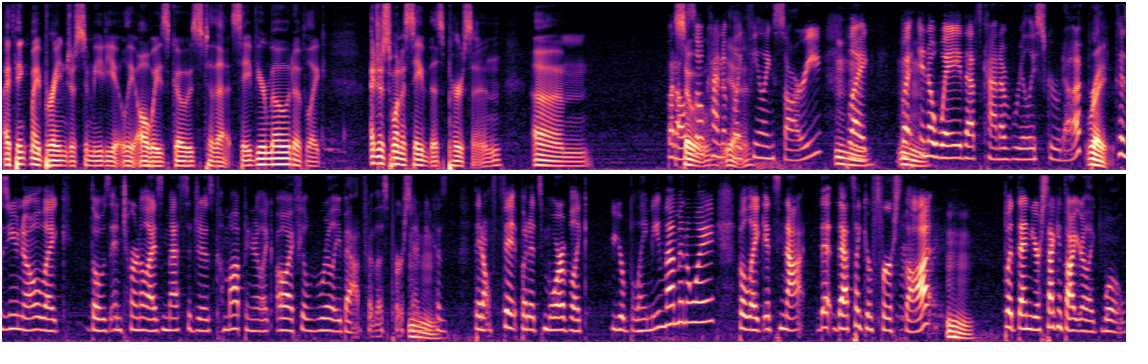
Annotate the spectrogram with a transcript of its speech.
I think my brain just immediately always goes to that savior mode of like, I just want to save this person. Um, But So, also kind of like feeling sorry. mhm, Like but mhm. in a way that's kind of really screwed up. right. because you know like those internalized messages come up and you're like oh i feel really bad for this person Mhm. because they don't fit but it's more of like you're blaming them in a way but like it's not that that's like your first thought. Hmm but then your second thought you're like whoa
